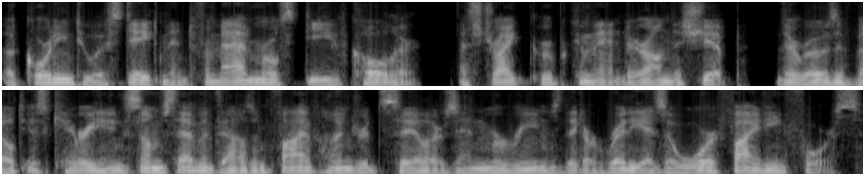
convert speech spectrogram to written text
According to a statement from Admiral Steve Koehler, a strike group commander on the ship, the Roosevelt is carrying some 7,500 sailors and Marines that are ready as a war-fighting force.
